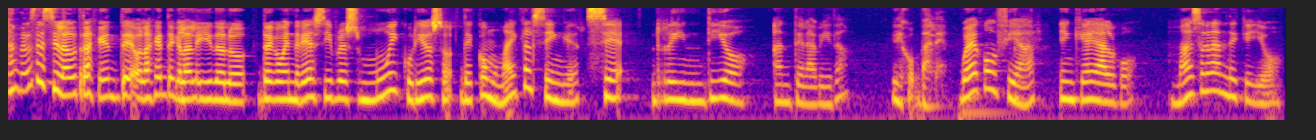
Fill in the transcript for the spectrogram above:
no sé si la otra gente o la gente que lo ha leído lo recomendaría así, pero es muy curioso de cómo Michael Singer se rindió ante la vida y dijo, vale, voy a confiar en que hay algo más grande que yo,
